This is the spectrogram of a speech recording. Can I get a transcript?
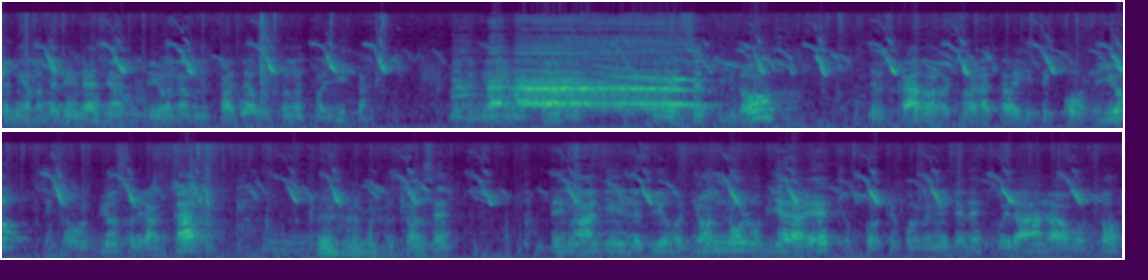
Veníamos de la iglesia y una muchacha buscó una toallita y veníamos en el carro y él se tiró del carro a recoger la toallita y corrió y se volvió a subir al carro. Entonces vino alguien y le dijo, yo no lo hubiera hecho porque por venir de descuidada la botó.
